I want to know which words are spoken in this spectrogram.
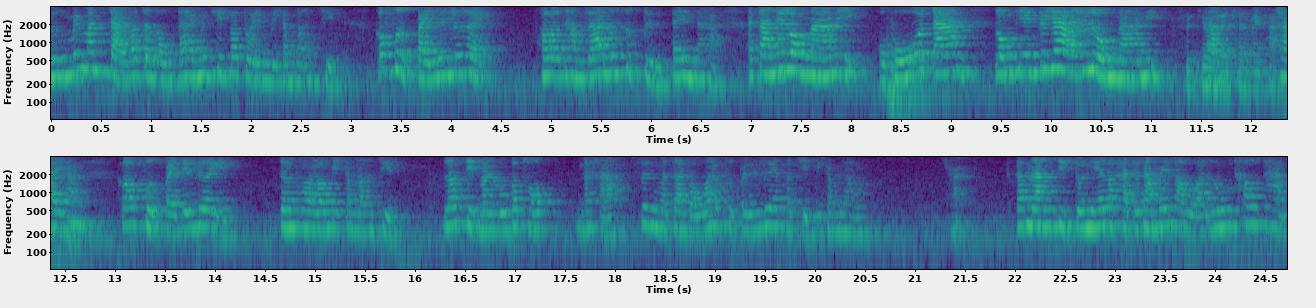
คือไม่มั่นใจว่าจะลงได้ไม่คิดว่าตัวเองมีกำลังจิต ก็ฝึกไปเรื่อยๆ พอเราทำได้รู้สึกตื่นเต้นนะคะ อาจารย์ให้ลงน้ำอีกโอ้โหอาจารย์ลงเทียนก็ยากแล้วให้ลงน้ำอีกสุดยอดเลยใช่ไหมคะใช่ค่ะก็ฝึกไปเรื่อยๆอีก จนพอเรามีกำลังจิต แล้วจิตมันรู้กระทบนะคะ ซึ่งอาจารย์บอกว่าให้ฝึกไปเรื่อยๆพอจิตมีกำลังค่ะกำลังจิตตัวนี้แหละค่ะจะทำให้เราอะรู้เท่าทัน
